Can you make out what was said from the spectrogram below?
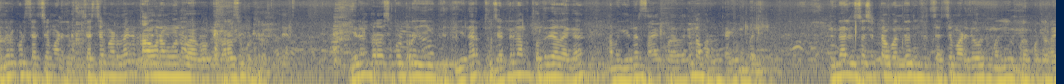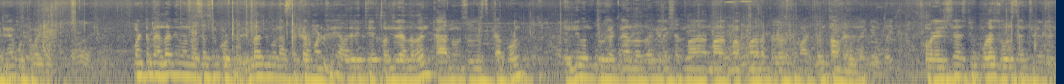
ಎಲ್ಲರೂ ಕೂಡ ಚರ್ಚೆ ಮಾಡಿದೆವು. ಚರ್ಚೆ ಮಾಡಿದಾಗ ತಾವು ನಮಗೊಂದು ಭರವಸೆ ಕೊಟ್ಟರು. ಏನೇನು ಭರವಸೆ ಕೊಟ್ಟರು? ಈ ಏನಾರು ಜನರಿಗೆ ನಮ್ಗೆ ತೊಂದರೆ ಆದಾಗ ನಮಗೆ ಏನಾರು ಸಹಾಯ ಆದಾಗ ನಾವು ಬರಬೇಕಾಗಿ ನಿಮ್ಮಲ್ಲಿ. ನಿಮ್ಮಲ್ಲಿ ವಿಶ್ವಾಸ ಬಂದು ನಿಮ್ಮ ಚರ್ಚೆ ಮಾಡಿದೆವು. ನಿಮ್ಮಲ್ಲಿ ಕೊಟ್ಟು ರೆಡಿನೇ ಕೊಟ್ಟು ಕೊಟ್ಟ ಮೇಲೆ ನೀವು ಒಂದು ಅಸೆಸ್ ಕೊಟ್ಟರು. ಎಲ್ಲ ನಿಮ್ಮನ್ನು ಸರ್ಕಾರ ಮಾಡಿದ್ರಿ ಯಾವುದೇ ರೀತಿ ತೊಂದರೆ ಅಲ್ಲದಂಗೆ ಕಾನೂನು ಸುವ್ಯವಸ್ಥೆ ಕಾಕೊಂಡು ಎಲ್ಲಿ ಒಂದು ದುರ್ಘಟನೆ ಅಲ್ಲದಂಗೆ ಎಲೆಕ್ಷನ್ ವ್ಯವಸ್ಥೆ ಮಾಡ್ತೀವಿ ಅಂತ ನಾವು ಹೇಳಿದ್ರೆ. ಅವ್ರ ಎಲೆಕ್ಷನ್ ಎಸ್ ಪಿ ಕೂಡ ಜೋಡಿಸ್ತಾರೆ ಹೇಳಿದ್ರು.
